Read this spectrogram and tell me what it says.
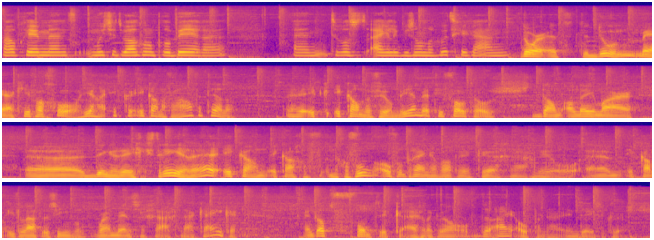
maar op een gegeven moment moet je het wel gewoon proberen. En toen was het eigenlijk bijzonder goed gegaan. Door het te doen merk je van, goh, ja, ik, ik kan een verhaal vertellen. Uh, ik, ik kan er veel meer met die foto's dan alleen maar uh, dingen registreren. Ik kan, ik kan een gevoel overbrengen wat ik uh, graag wil. En ik kan iets laten zien waar mensen graag naar kijken. En dat vond ik eigenlijk wel de eye-opener in deze cursus.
